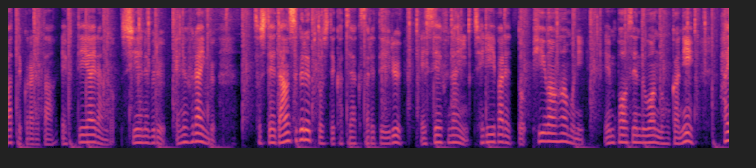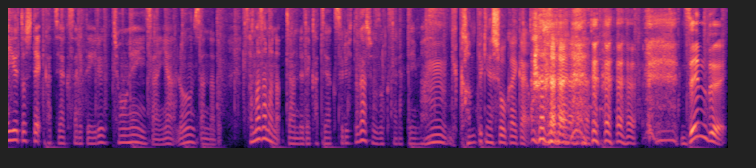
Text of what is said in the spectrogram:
張ってこられた FT アイランド CN ブルー N フライングそしてダンスグループとして活躍されている SF9 チェリーバレット P1 ハーモニーエンパーセンド1の他に俳優として活躍されているチョン・ヘインさんやロウンさんなどさまざまなジャンルで活躍する人が所属されています。うん。完璧な紹介かよ。全部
